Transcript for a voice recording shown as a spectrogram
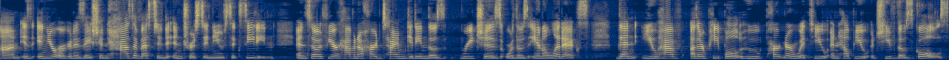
um, is in your organization has a vested interest in you succeeding. And so if you're having a hard time getting those reaches or those analytics then you have other people who partner with you and help you achieve those goals.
